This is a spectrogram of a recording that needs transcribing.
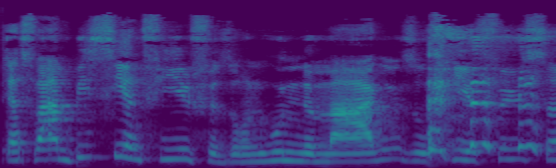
Das war ein bisschen viel für so einen Hundemagen, so vier Füße.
